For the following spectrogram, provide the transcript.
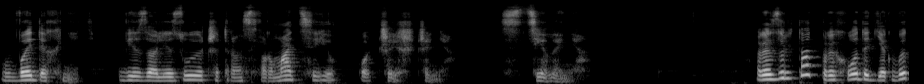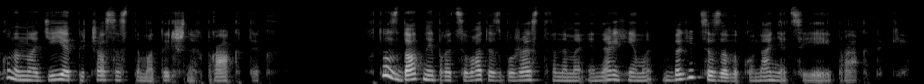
Видихніть, візуалізуючи трансформацію очищення, зцілення. Результат приходить як виконана дія під час систематичних практик. Хто здатний працювати з божественними енергіями, беріться за виконання цієї практики.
